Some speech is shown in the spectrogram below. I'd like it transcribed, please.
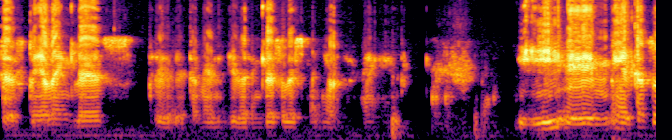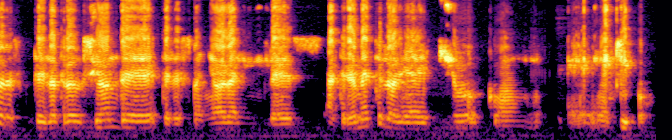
del español a inglés, también y del inglés al español. y en el caso de la traducción del español al inglés, anteriormente lo había hecho con, en equipo.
